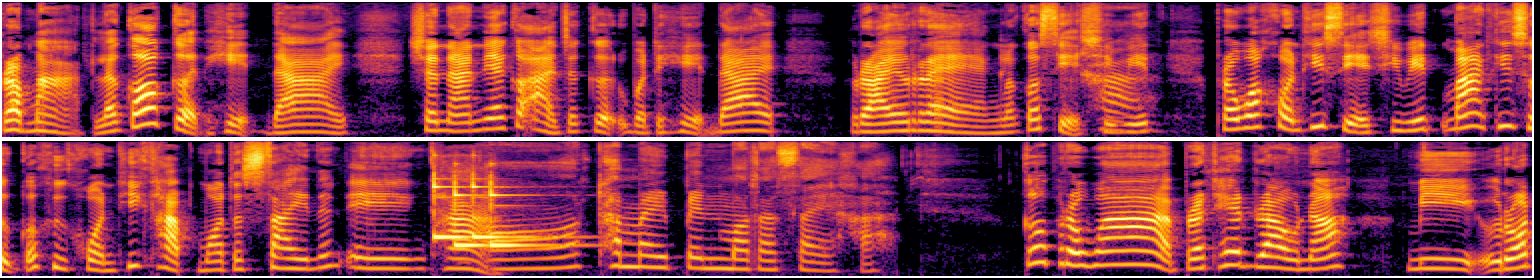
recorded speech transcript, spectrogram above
ประมาทแล้วก็เกิดเหตุได้ ฉะนั้นเนี่ยก็อาจจะเกิดอุบัติเหตุได้ร้ายแรงแล้วก็เสียชีวิต เพราะว่าคนที่เสียชีวิตมากที่สุดก็คือคนที่ขับมอเตอร์ไซค์นั่นเองค่ะ อ๋อทำไมเป็นมอเตอร์ไซค์คะ ก็เพราะว่าประเทศเรานะมีรถ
